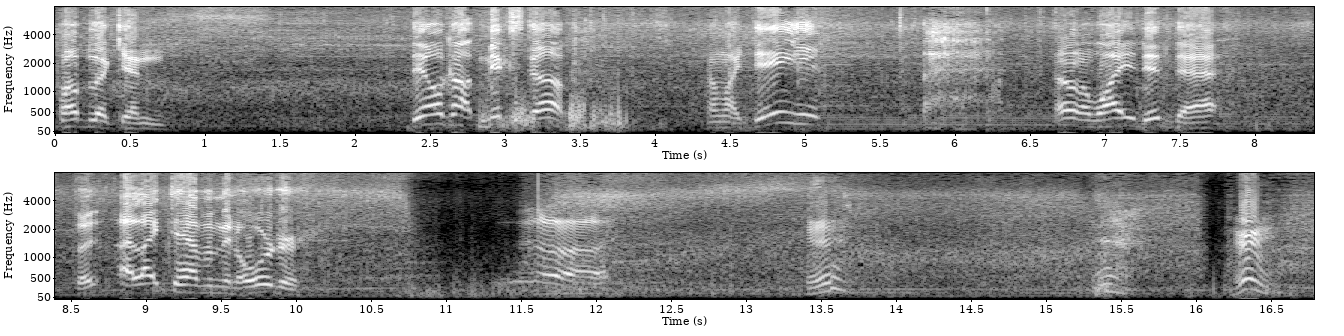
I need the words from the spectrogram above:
public and they all got mixed up. I'm like, dang it. I don't know why you did that, but I like to have them in order. Uh, huh?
